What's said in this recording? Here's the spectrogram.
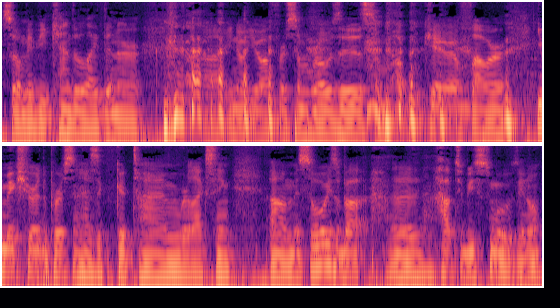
so maybe candlelight dinner. Uh, you know, you offer some roses, some bouquet of flower. You make sure the person has a good time, relaxing. Um, it's always about uh, how to be smooth. You know,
